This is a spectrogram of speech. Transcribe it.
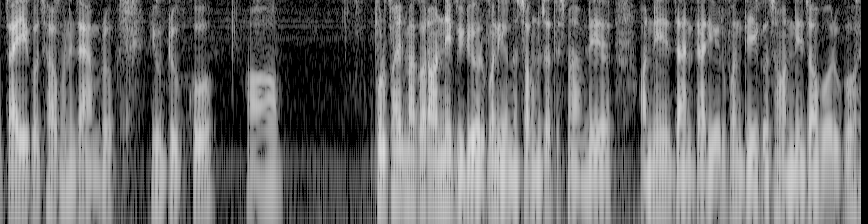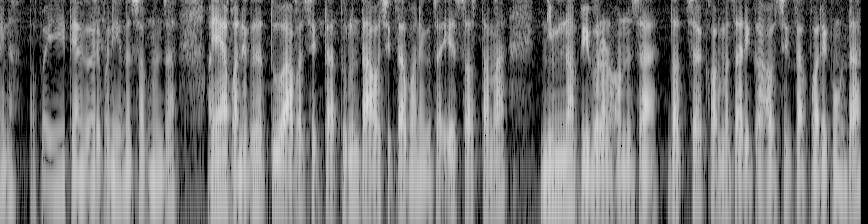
चाहिएको छ भने चाहिँ हाम्रो युट्युबको प्रोफाइलमा गएर अन्य भिडियोहरू पनि हेर्न सक्नुहुन्छ। त्यसमा हामीले अन्य जानकारीहरू पनि दिएको छौँ अन्य जबहरूको होइन? तपाईँ त्यहाँ गएर पनि हेर्न सक्नुहुन्छ। यहाँ भनेको छ तु आवश्यकता तुरन्त आवश्यकता भनेको छ। यस संस्थामा निम्न विवरण अनुसार दक्ष कर्मचारीको आवश्यकता परेको हुँदा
